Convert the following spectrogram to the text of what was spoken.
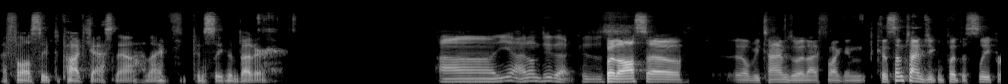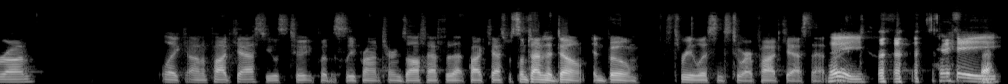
I fall asleep to podcasts now, and I've been sleeping better. Uh, yeah, I don't do that because. But also, there'll be times when I fucking because sometimes you can put the sleeper on, like on a podcast. You listen to it, you put the sleeper on, it turns off after that podcast. But sometimes I don't, and boom, three listens to our podcast that night. hey, hey,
